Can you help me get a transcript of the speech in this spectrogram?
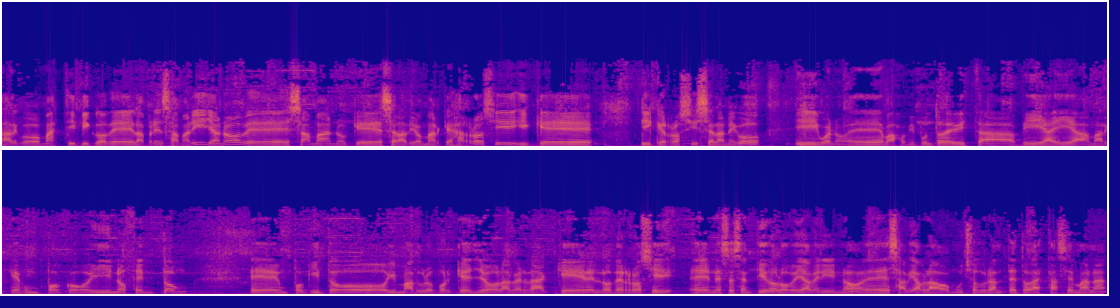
algo más típico de la prensa amarilla, ¿no? De esa mano que se la dio Márquez a Rossi y que y que Rossi se la negó y bueno, eh, bajo mi punto de vista vi ahí a Márquez un poco inocentón, eh, un poquito inmaduro porque yo la verdad que lo de Rossi en ese sentido lo veía venir, ¿no? Eh, se había hablado mucho durante toda esta semana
